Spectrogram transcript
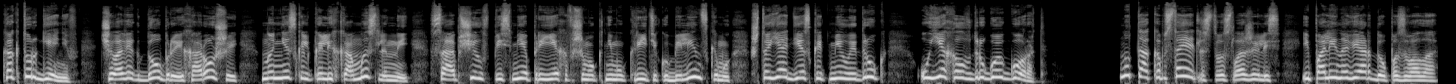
Как Тургенев, человек добрый и хороший, но несколько легкомысленный, сообщил в письме приехавшему к нему критику Белинскому, что я, дескать, милый друг, уехал в другой город. Ну так обстоятельства сложились, и Полина Виардо позвала.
